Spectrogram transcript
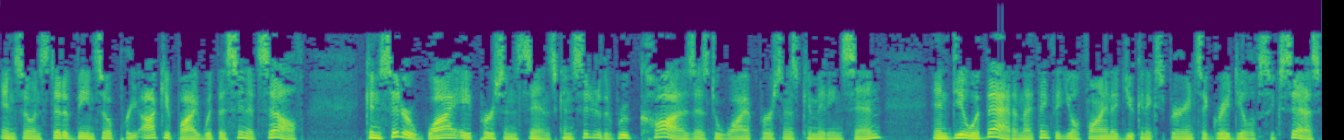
And so instead of being so preoccupied with the sin itself, Consider why a person sins. Consider the root cause as to why a person is committing sin and deal with that. And I think that you'll find that you can experience a great deal of success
